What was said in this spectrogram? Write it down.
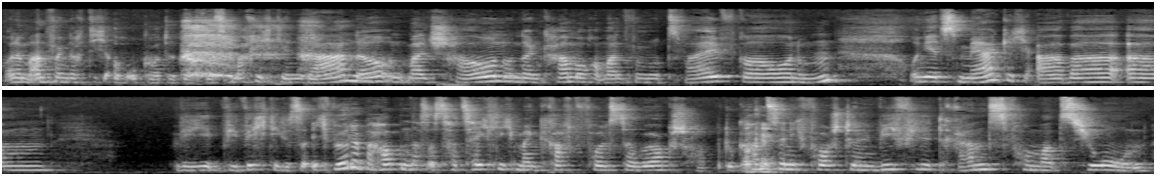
Und am Anfang dachte ich auch, oh Gott, oh Gott, was mache ich denn da? Ne? Und mal schauen. Und dann kamen auch am Anfang nur zwei Frauen. hm. Und jetzt merke ich aber, ähm, wie, wie wichtig es ist. Ich würde behaupten, das ist tatsächlich mein kraftvollster Workshop. Du kannst Okay. dir nicht vorstellen, wie viel Transformation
